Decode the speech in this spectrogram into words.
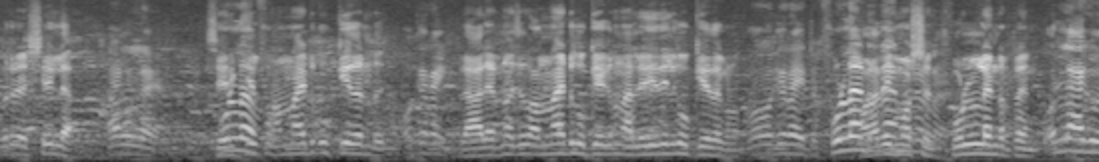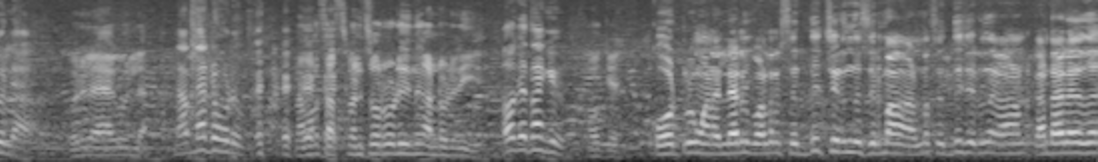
ഒരു രക്ഷയില്ല. ശരിക്കും നന്നായിട്ട് കുക്ക് ചെയ്തിട്ടുണ്ട്. ഓക്കെ റൈറ്റ് ലാലേട്ടൻ വെച്ച് നന്നായിട്ട് കുക്ക് ചെയ്തേക്കണം നല്ല രീതിയിൽ കുക്ക് ചെയ്തേക്കണം. ഓക്കെ റൈറ്റ് ഫുൾ വളരെ ഇമോഷണൽ ഫുൾ എന്റർടൈൻ ഒരു ലാഗുമില്ല ഒരു ലാഗുമില്ല നന്നായിട്ട് ഓടും. നമ്മൾ സസ്പെൻസോടുകൂടി ഇന്ന് കണ്ടോണ്ടിരിക്കും. Okay thank you okay court റൂമാണ് എല്ലാവരും വളരെ ശ്രദ്ധിച്ചിരുന്ന സിനിമ കാണണം ശ്രദ്ധിച്ചിരുന്ന് കാണ- കണ്ടാലേ അത്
